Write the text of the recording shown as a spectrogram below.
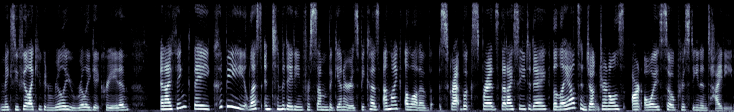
makes you feel like you can really, really get creative and I think they could be less intimidating for some beginners because, unlike a lot of scrapbook spreads that I see today, the layouts in junk journals aren't always so pristine and tidy.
